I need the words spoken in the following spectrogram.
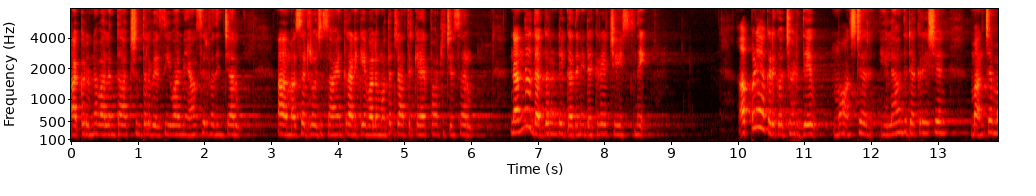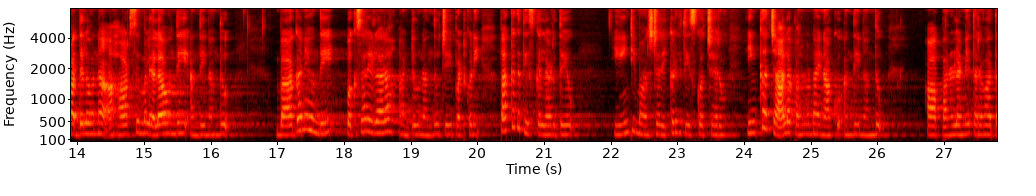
అక్కడున్న వాళ్ళంతా అక్షింతలు వేసి వాళ్ళని ఆశీర్వదించారు. ఆ మరుసటి రోజు సాయంత్రానికి వాళ్ళ మొదటి రాత్రికి ఏర్పాట్లు చేశారు. నందు దగ్గరుండి గదిని డెకరేట్ చేయిస్తుంది. అప్పుడే అక్కడికి వచ్చాడు దేవ్. మాన్స్టర్ ఎలా ఉంది డెకరేషన్? మంచం మధ్యలో ఉన్న ఆ హార్ట్ సింబల్ ఎలా ఉంది? అంది నందు. బాగానే ఉంది. ఒకసారి ఇలారా అంటూ నందు చేయి పట్టుకొని పక్కకి తీసుకెళ్ళాడు దేవ్. ఏంటి మాన్స్టర్ ఇక్కడికి తీసుకొచ్చారు? ఇంకా చాలా పనులున్నాయి నాకు అంది నందు. ఆ పనులన్నీ తర్వాత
